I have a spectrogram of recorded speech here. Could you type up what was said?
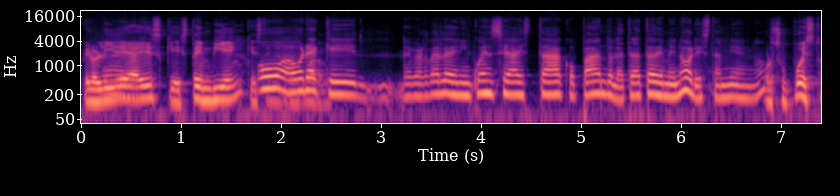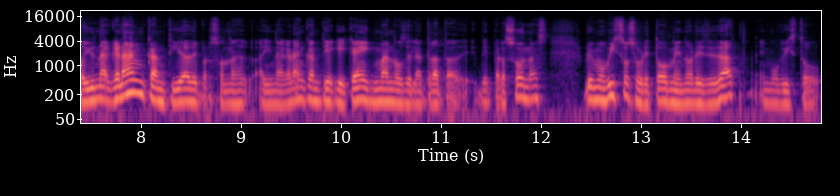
Pero la idea es que estén bien, que estén O ahora que la verdad la delincuencia está copando la trata de menores también, ¿no? Por supuesto, hay una gran cantidad de personas, hay una gran cantidad que caen en manos de la trata de, personas. Lo hemos visto sobre todo menores de edad, hemos visto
